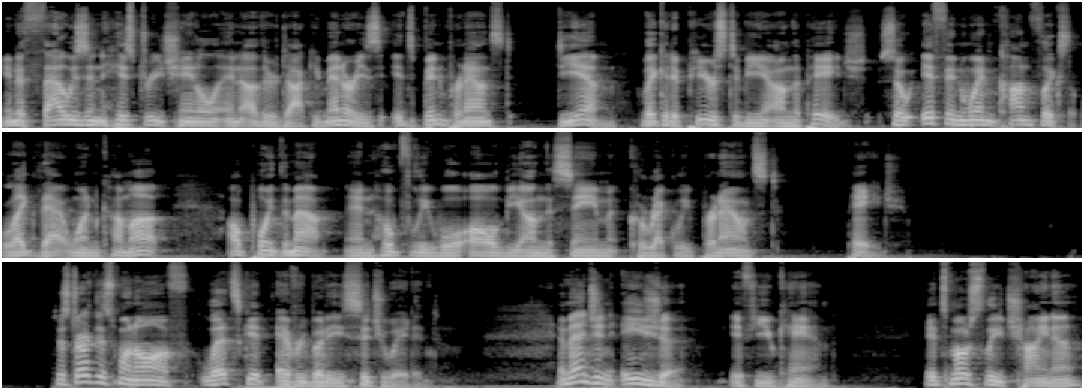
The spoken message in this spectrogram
In a thousand History Channel and other documentaries, it's been pronounced Diem, like it appears to be on the page. So if and when conflicts like that one come up, I'll point them out, and hopefully we'll all be on the same correctly pronounced page. To start this one off, let's get everybody situated. Imagine Asia, if you can. It's mostly China,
